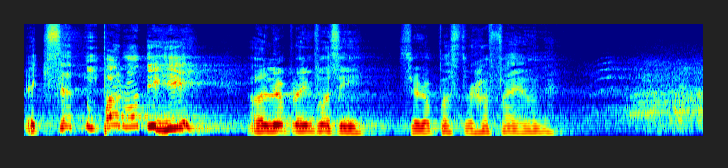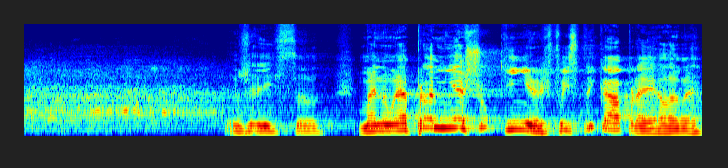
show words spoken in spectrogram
É que você não parou de rir. Ela olhou para mim e falou assim, é o pastor Rafael, né? Sou. Mas não é para mim a chuquinha, eu fui explicar para ela, né?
